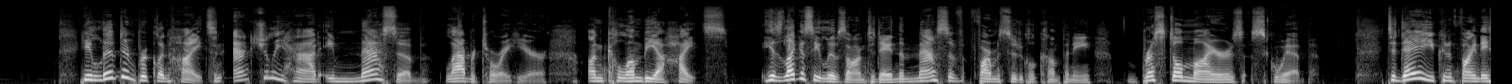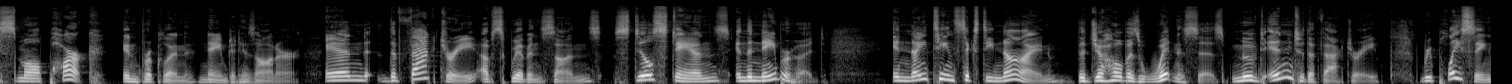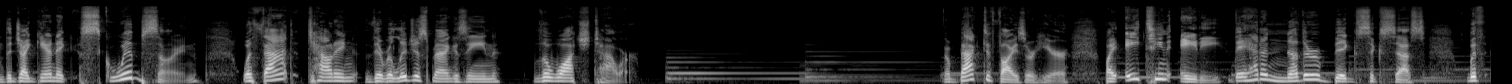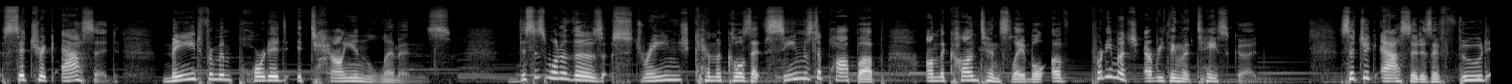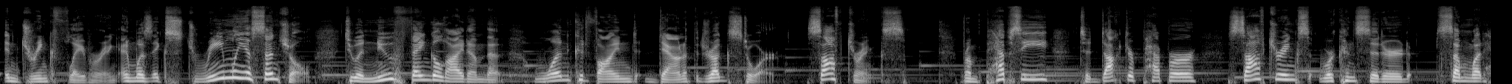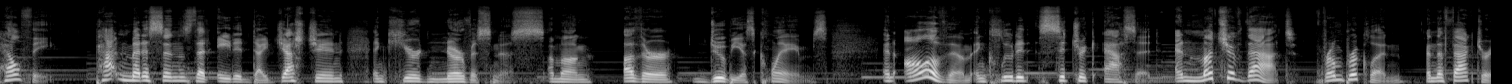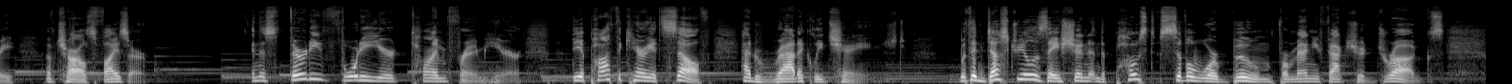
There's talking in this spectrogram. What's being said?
He lived in Brooklyn Heights and actually had a massive laboratory here on Columbia Heights. His legacy lives on today in the massive pharmaceutical company Bristol Myers Squibb. Today, you can find a small park in Brooklyn named in his honor. And the factory of Squibb and Sons still stands in the neighborhood. In 1969, the Jehovah's Witnesses moved into the factory, replacing the gigantic Squibb sign with that touting their religious magazine, The Watchtower. Now, back to Pfizer here. By 1880, they had another big success with citric acid, made from imported Italian lemons. This is one of those strange chemicals that seems to pop up on the contents label of pretty much everything that tastes good. Citric acid is a food and drink flavoring and was extremely essential to a newfangled item that one could find down at the drugstore soft drinks. From Pepsi to Dr. Pepper, soft drinks were considered somewhat healthy. Patent medicines that aided digestion and cured nervousness, among other dubious claims. And all of them included citric acid, and much of that from Brooklyn and the factory of Charles Pfizer. In this 30 40 year time frame here, the apothecary itself had radically changed. With industrialization and the post Civil War boom for manufactured drugs,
